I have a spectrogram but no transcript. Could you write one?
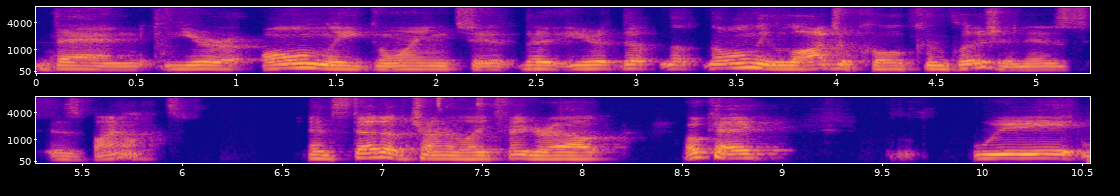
then you're only going to the you're the, the only logical conclusion is is violence. Instead of trying to like figure out okay we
